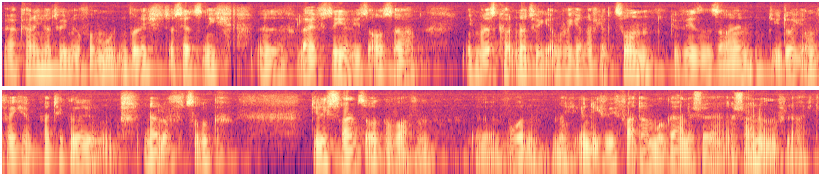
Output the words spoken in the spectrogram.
Ja, kann ich natürlich nur vermuten, weil ich das jetzt nicht äh, live sehe, wie es aussah. Ich meine, es könnten natürlich irgendwelche Reflexionen gewesen sein, die durch irgendwelche Partikel in der Luft zurück die Lichtstrahlen zurückgeworfen äh, wurden. Nicht? Ähnlich wie fatamorganische Erscheinungen vielleicht.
